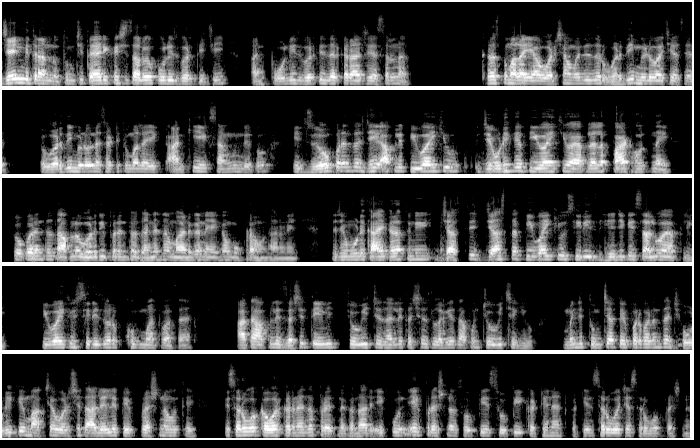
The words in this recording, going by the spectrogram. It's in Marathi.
जैन मित्रांनो तुमची तयारी कशी चालू आहे पोलीस भरतीची? आणि पोलीस भरती जर करायची असेल ना खरंच तुम्हाला या वर्षामध्ये जर वर्दी मिळवायची असेल तर वर्दी मिळवण्यासाठी तुम्हाला एक आणखी एक सांगून देतो की जोपर्यंत जे आपले पीवाय क्यू जेवढे काही पीवाय क्यू आहे आपल्याला पाठ होत नाही तोपर्यंत तर वर्दीपर्यंत जाण्याचा मार्ग नाही का मोकळा होणार नाही. त्याच्यामुळे काय करा तुम्ही जास्तीत जास्त पीवाय क्यू सिरीज हे जे काही चालू आहे आपली पीवाय क्यू सिरीजवर खूप महत्वाचं आहे. आता आपले जसे तेवीस चोवीसचे झाले तसेच लगेच आपण चोवीसचे घेऊ. म्हणजे तुमच्या पेपरपर्यंत जेवढे काही मागच्या वर्षात आलेले पे प्रश्न होते ते सर्व कव्हर करण्याचा प्रयत्न करणार. एकूण एक प्रश्न सोपी सोपी कठीणात कठीण सर्वचे सर्व प्रश्न.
